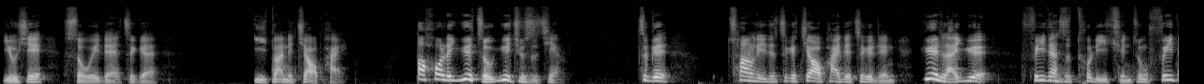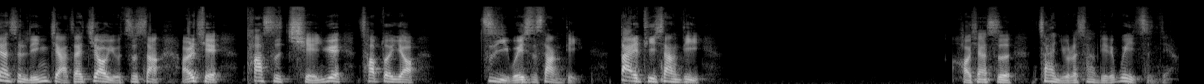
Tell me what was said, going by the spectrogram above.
有些所谓的这个异端的教派，到后来越走越就是这样。这个创立的这个教派的这个人，越来越非但是脱离群众，非但是凌驾在教友之上，而且他是僭越，差不多要。自以为是上帝，代替上帝，好像是占有了上帝的位置这样，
